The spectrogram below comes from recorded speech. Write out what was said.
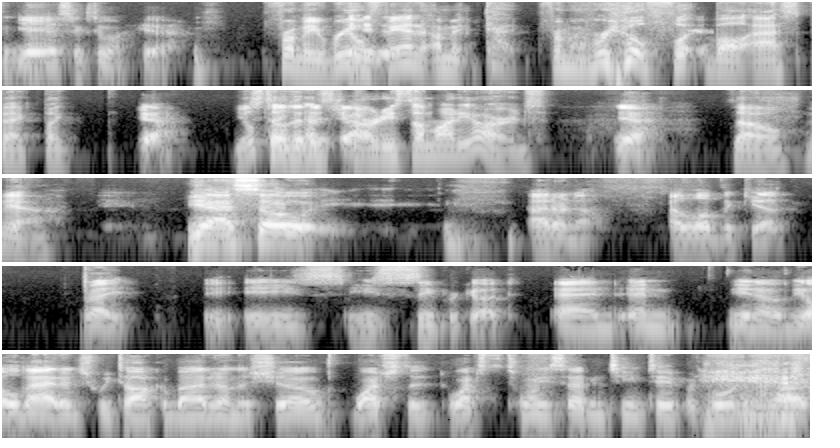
yeah, 61. Yeah from a real fan. I mean, God, from a real football yeah. aspect, like yeah, you'll still that's thirty some odd yards. Yeah. So yeah, yeah. So I don't know. I love the kid, right? He's he's super good, and and you know the old adage we talk about it on the show. Watch the watch the 2017 tape of Jordan Love.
